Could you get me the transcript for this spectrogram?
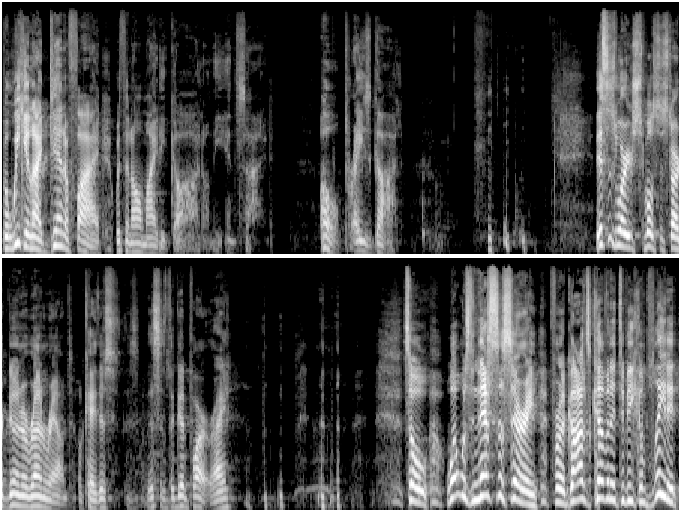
but we can identify with an almighty God on the inside. Oh, praise God. this is where you're supposed to start doing a run around. Okay, this, this, this is the good part, right? So, what was necessary for God's covenant to be completed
